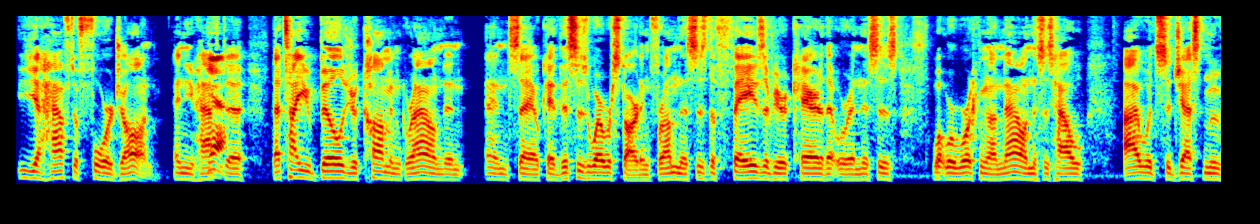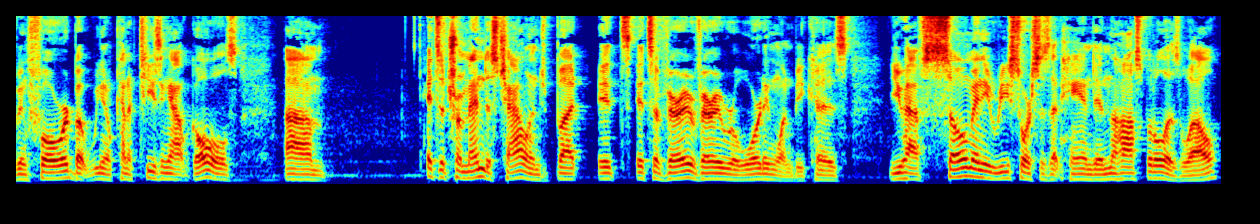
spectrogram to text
you have to forge on and you have Yeah. to that's how you build your common ground and and say okay this is where we're starting from this is the phase of your care that we're in this is what we're working on now and this is how i would suggest moving forward but you know kind of teasing out goals um, it's a tremendous challenge, but it's it's a very very rewarding one because you have so many resources at hand in the hospital as well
